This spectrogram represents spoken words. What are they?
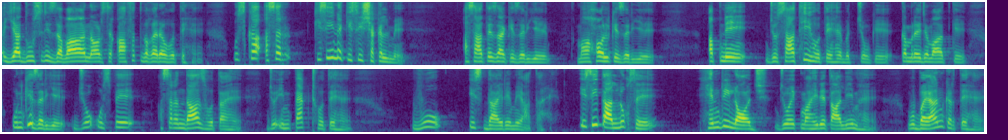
یا دوسری زبان اور ثقافت وغیرہ ہوتے ہیں، اس کا اثر کسی نہ کسی شکل میں اساتذہ کے ذریعے، ماحول کے ذریعے، اپنے جو ساتھی ہوتے ہیں بچوں کے، کمرے جماعت کے، ان کے ذریعے جو اس پہ اثر انداز ہوتا ہے، جو امپیکٹ ہوتے ہیں، وہ اس دائرے میں آتا ہے۔ اسی تعلق سے ہنری لاج، جو ایک ماہر تعلیم ہے وہ بیان کرتے ہیں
